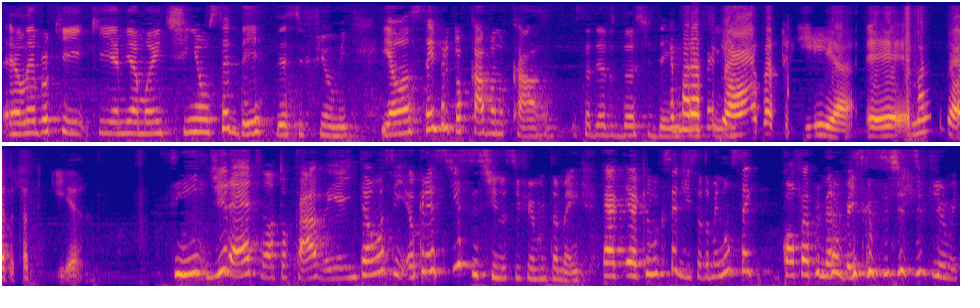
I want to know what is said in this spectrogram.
Eu lembro que, que a minha mãe tinha o CD desse filme. E ela sempre tocava no carro, o CD do Dusty Dance. É maravilhosa a trilha. É, é maravilhosa essa trilha. Sim, direto ela tocava. E, então, assim, eu cresci assistindo esse filme também. É, é aquilo que você disse, eu também não sei qual foi a primeira vez que eu assisti esse filme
